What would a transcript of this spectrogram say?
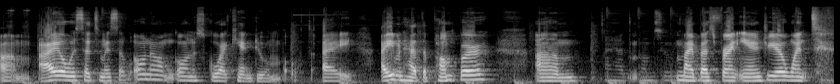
Um, I always said to myself, "Oh no, I'm going to school. I can't do them both." I I even had the pumper. Um, I had to come to. my best friend Andrea went.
